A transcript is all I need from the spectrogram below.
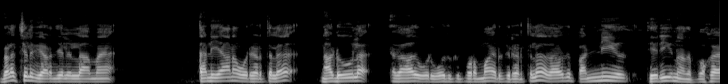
விளைச்சலுக்கு இடைஞ்சல் இல்லாமல் தனியான ஒரு இடத்துல நடுவில் ஏதாவது ஒரு ஒதுக்குப்புறமாக இருக்கிற இடத்துல அதாவது பண்ணி தெரியணும் அந்த புகை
